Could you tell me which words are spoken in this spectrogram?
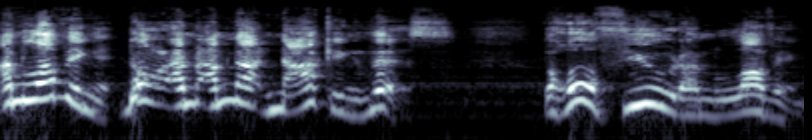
I'm loving it. Don't. I'm, I'm not knocking this. The whole feud, I'm loving,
